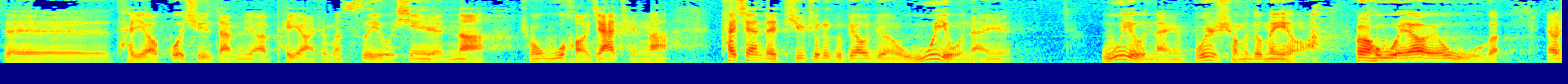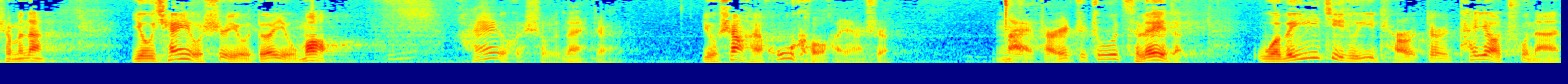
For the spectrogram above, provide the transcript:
呃，她要过去，咱们要培养什么四有新人呐，什么五好家庭啊？她现在提出了个标准：五有男人，五有男人不是什么都没有啊，我要有五个，要什么呢？有钱有势有德有貌，还有个什么来着？有上海户口好像是，哎，反正就诸如此类的。我唯一记住一条，就是他要处男。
